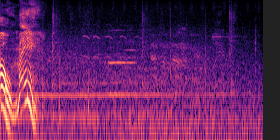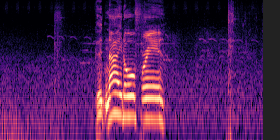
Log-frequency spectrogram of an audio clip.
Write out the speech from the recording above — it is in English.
Oh, man. Good night, old friend.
